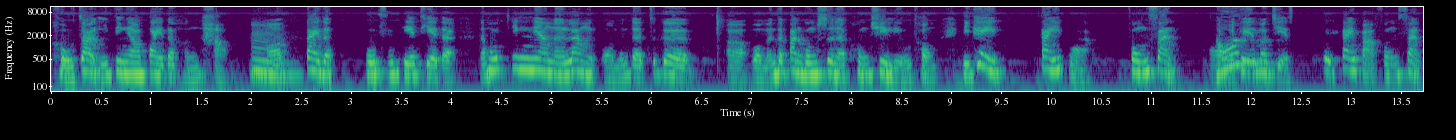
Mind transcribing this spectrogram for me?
口罩一定要戴得很好，嗯，戴得服服帖帖的，然后尽量呢让我们的这个呃我们的办公室呢空气流通。你可以带一把风扇。我可以这么解释，会带一把风扇。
